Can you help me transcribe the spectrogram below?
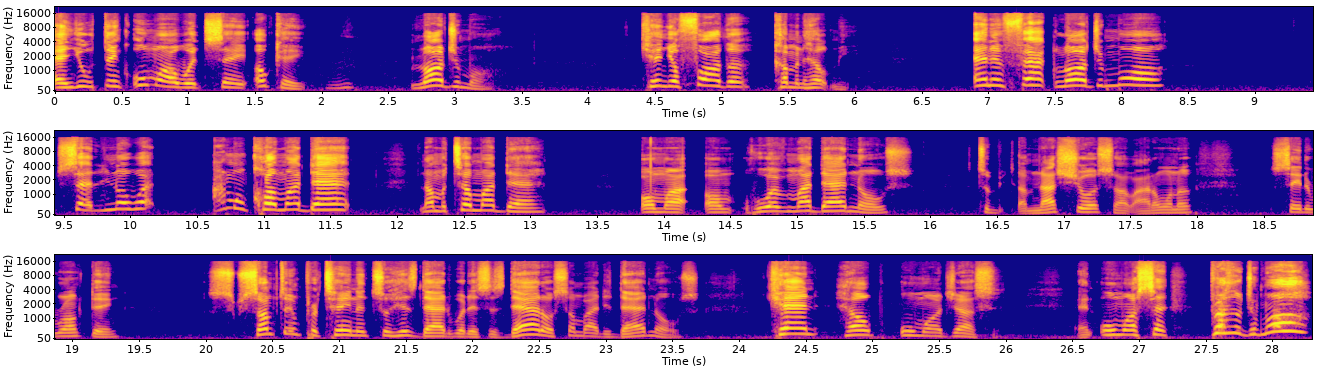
And you would think Umar would say, okay, Lord Jamal, can your father come and help me? And in fact, Lord Jamal said, you know what? I'm gonna call my dad and I'm gonna tell my dad or my um whoever my dad knows to be, I'm not sure, so I don't wanna say the wrong thing. Something pertaining to his dad, whether it's his dad or somebody dad knows, can help Umar Johnson. And Umar said, Brother Jamal,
